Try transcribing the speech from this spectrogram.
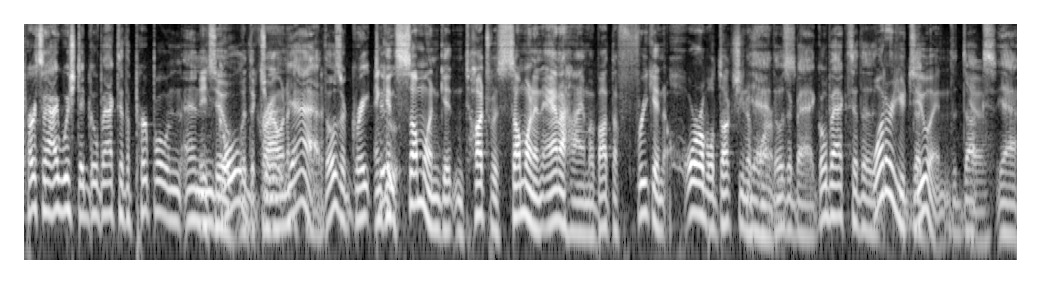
personally, I wish they'd go back to the purple and and Me too, gold with the jer- crown. Yeah, those are great too. And can someone get in touch with someone in Anaheim about the freaking horrible Ducks uniforms? yeah, those are bad. Go back to the. What are you the- doing? The Ducks. Yeah.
